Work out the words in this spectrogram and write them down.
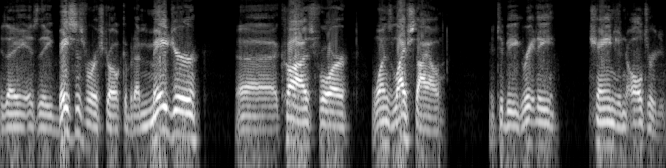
is, a, is the basis for a stroke, but a major uh, cause for one's lifestyle to be greatly changed and altered.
